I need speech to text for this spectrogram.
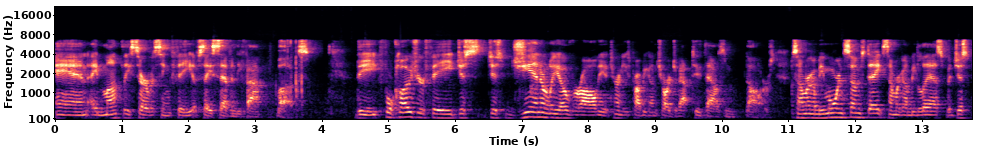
and a monthly servicing fee of say 75 bucks. The foreclosure fee, just just generally overall, the attorney's probably going to charge about two thousand dollars. Some are going to be more in some states, some are going to be less, but just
